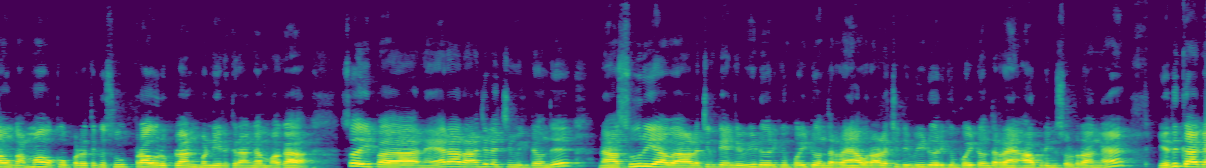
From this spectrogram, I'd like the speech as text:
அவங்க அம்மாவை கூப்பிட்றதுக்கு சூப்பராக ஒரு பிளான் பண்ணியிருக்கிறாங்க மகா. ஸோ இப்போ நேராக ராஜலட்சுமி கிட்ட வந்து நான் சூர்யாவை அழைச்சிக்கிட்டு எங்கள் வீடு வரைக்கும் போயிட்டு வந்துடுறேன். அவர் அழைச்சிட்டு வீடு வரைக்கும் போயிட்டு வந்துடுறேன் அப்படின்னு சொல்கிறாங்க எதுக்காக?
